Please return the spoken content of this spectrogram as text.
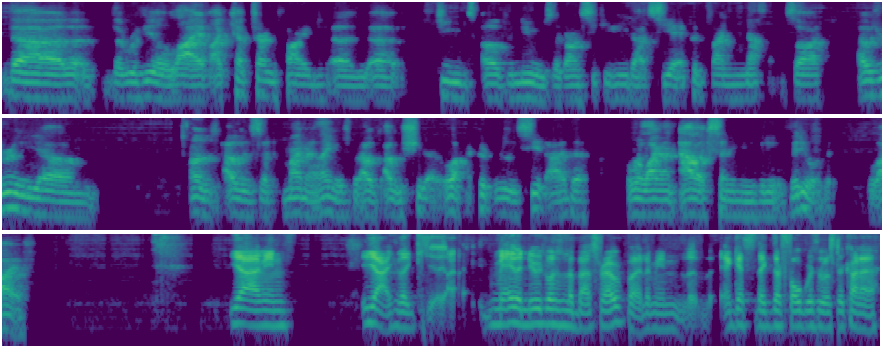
the, the, reveal live, I kept trying to find uh, uh, feeds of the news like on CTV.ca. I couldn't find nothing. So I, I was really um, I was I was like mind my language, but I was I was shit out of luck. I couldn't really see it. I had to rely on Alex sending me a video video of it live. Yeah, I mean, yeah, like maybe the news wasn't the best route, but I mean, I guess like their focus was to kind of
